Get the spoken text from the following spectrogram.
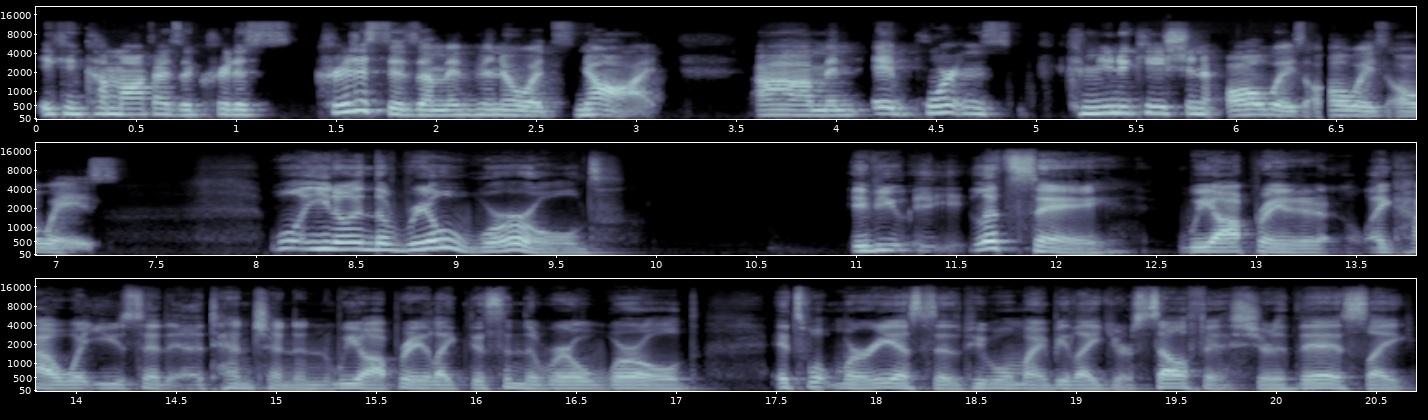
it can come off as a critis- criticism even though it's not. Um, and importance communication always always always well you know in the real world if you let's say we operated like how what you said attention and we operated like this in the real world it's what maria says people might be like you're selfish you're this like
